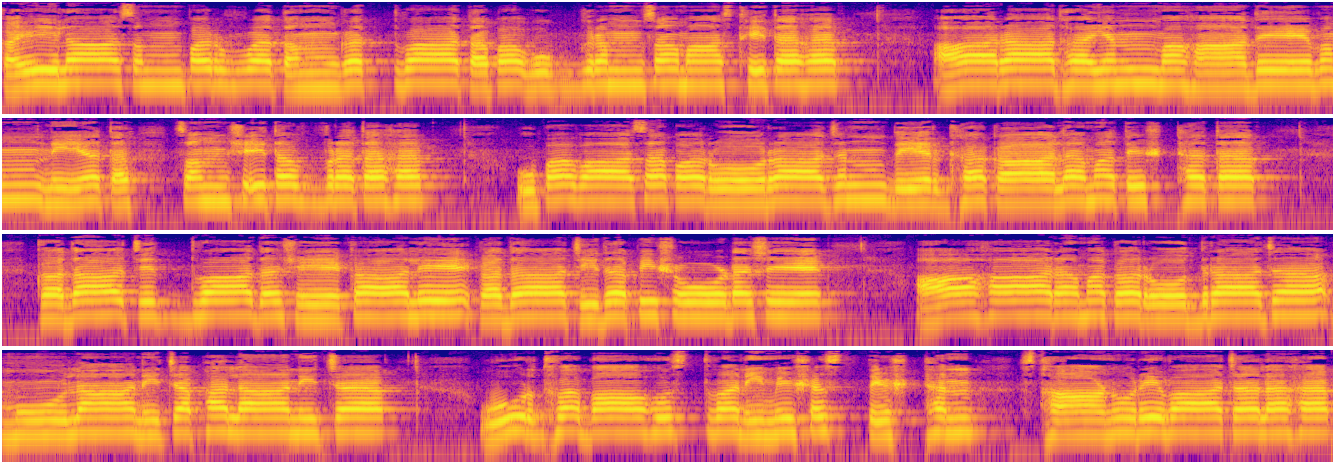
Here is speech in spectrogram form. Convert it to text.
कैलासम् पर्वतम् गत्वा तप उग्रम् समास्थितः। आराधयन्महादेवम् नियत संशितव्रतः। उपवासपरो राजन् दीर्घकालमतिष्ठत कदाचिद्वादशे काले कदाचिदपि षोडशे। आहारमकरोद्राजा मूलानि च फलानि च। ऊर्ध्वबाहुस्त्वनिमिषस्तिष्ठन् स्थाणुरिवाचलः।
